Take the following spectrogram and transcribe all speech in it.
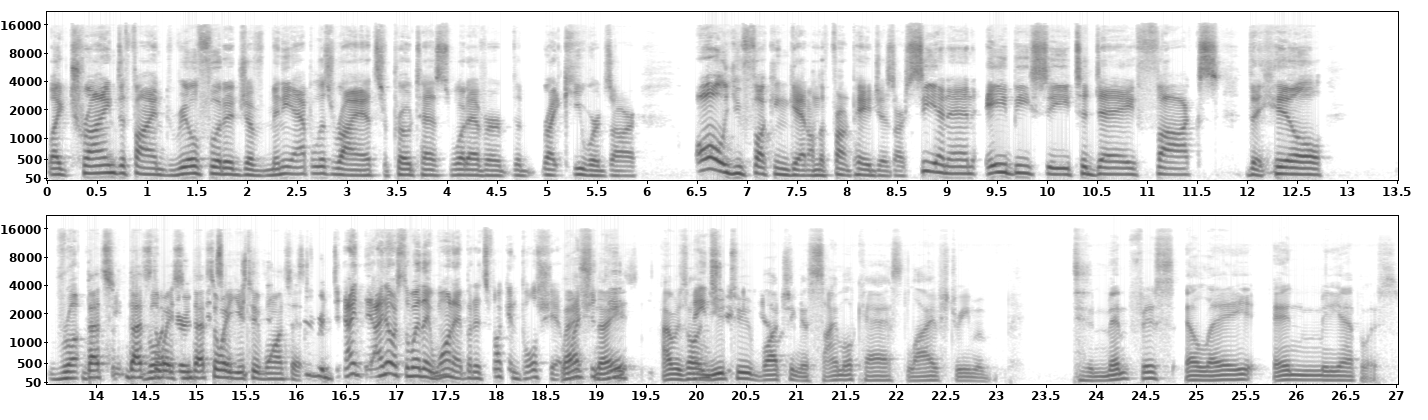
Like trying to find real footage of Minneapolis riots or protests, whatever the right keywords are. All you fucking get on the front pages are CNN, ABC, Today, Fox, The Hill. Ru- That's that's the way Reuters. that's the It's way like- YouTube wants it. this is rid- I, I know it's the way they want it, but it's fucking bullshit. Why Last should night, I was on YouTube watching a simulcast live stream of to Memphis, LA, and Minneapolis.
